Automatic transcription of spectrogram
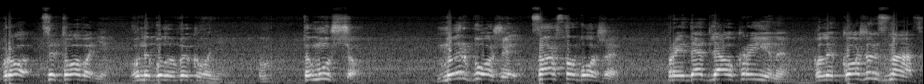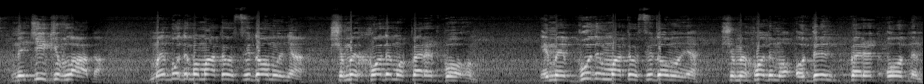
процитовані, вони були виковані. Тому що мир Божий, царство Боже прийде для України, коли кожен з нас, не тільки влада, ми будемо мати усвідомлення, що ми ходимо перед Богом. І ми будемо мати усвідомлення, що ми ходимо один перед одним,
